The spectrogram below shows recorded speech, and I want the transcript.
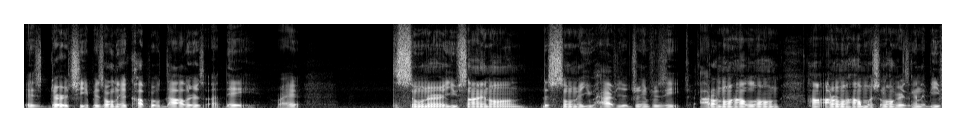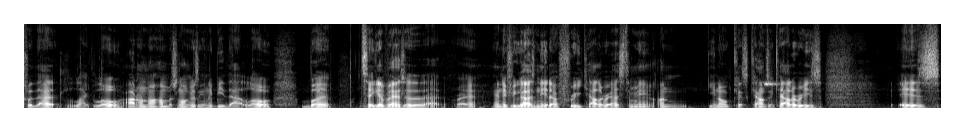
it's dirt cheap. It's only a couple of dollars a day, right? The sooner you sign on, the sooner you have your dream physique. I don't know how long I don't know how much longer it's gonna be for that like low. I don't know how much longer it's gonna be that low, but take advantage of that, right? And if you guys need a free calorie estimate on, you know, because counting calories is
